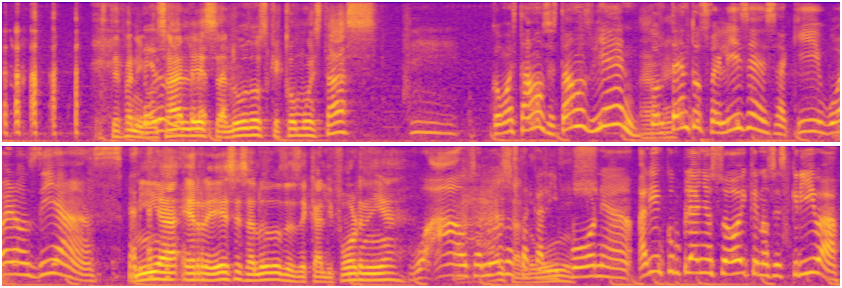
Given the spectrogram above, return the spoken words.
Stephanie González, saludos, que cómo estás. ¿Cómo estamos? Estamos bien, A contentos, felices aquí. Buenos días. Mía RS, saludos desde California. Wow, saludos Ay, hasta saludos. California. ¿Alguien cumpleaños hoy que nos escriba?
